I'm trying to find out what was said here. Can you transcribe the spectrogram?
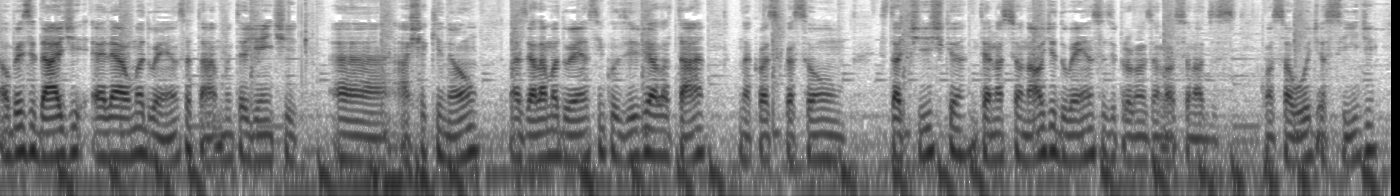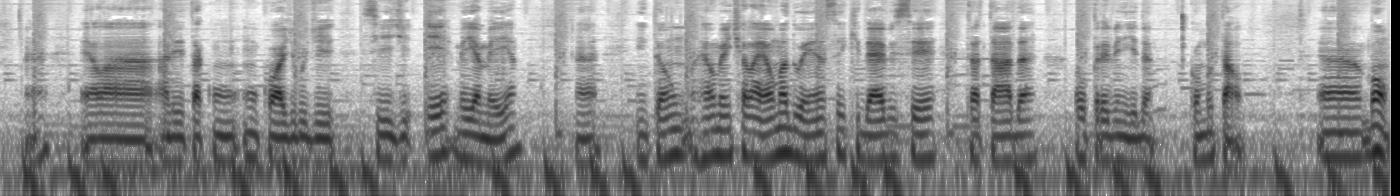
a obesidade ela é uma doença, tá? Muita gente uh, acha que não, mas ela é uma doença, inclusive ela está na classificação estatística internacional de doenças e problemas relacionados com a saúde, a CID. Né? Ela ali está com um código de CID E66. Né? Então, realmente ela é uma doença e que deve ser tratada ou prevenida como tal. Uh, bom,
